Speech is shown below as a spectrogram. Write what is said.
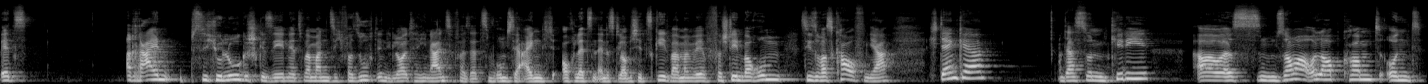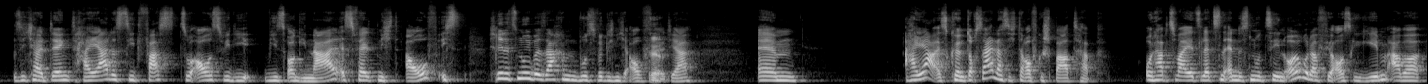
jetzt rein psychologisch gesehen, jetzt wenn man sich versucht, in die Leute hineinzuversetzen, worum es ja eigentlich auch letzten Endes, glaube ich, jetzt geht, weil man will verstehen, warum sie sowas kaufen, ja. Ich denke, dass so ein Kiddie aus dem Sommerurlaub kommt und sich halt denkt, ha ja, das sieht fast so aus wie, die, wie das Original, es fällt nicht auf. Ich, ich rede jetzt nur über Sachen, wo es wirklich nicht auffällt, Ja. ja. Ähm, ah ja, es könnte doch sein, dass ich darauf gespart habe. Und habe zwar jetzt letzten Endes nur 10 Euro dafür ausgegeben, aber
